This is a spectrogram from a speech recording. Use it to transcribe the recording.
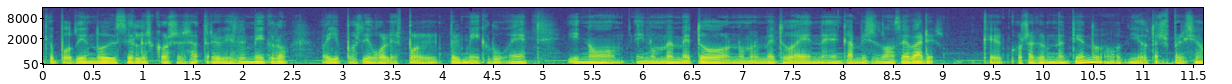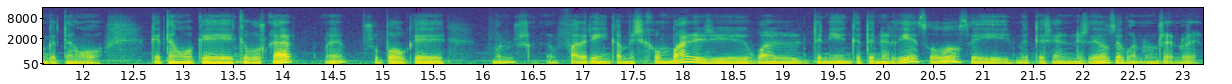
que pudiendo decirles cosas a través del micro oye pues digoles por el, micro ¿eh? y no y no me meto no me meto en, en camisas de once bares que cosa que no entiendo y otra expresión que tengo que tengo que, buscar ¿eh? supongo que bueno, en camisas con bares y igual tenían que tener 10 o 12 y meterse en ese de 11, bueno, no sé, no sé,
